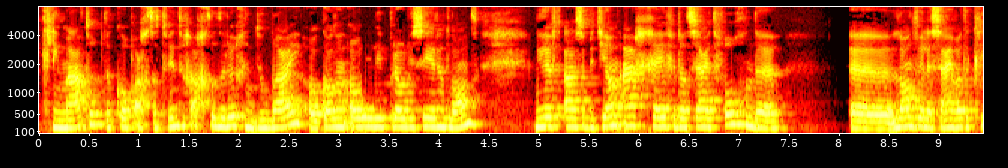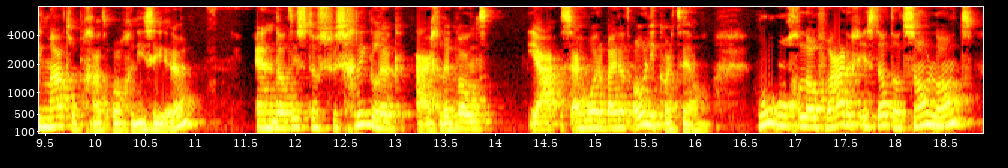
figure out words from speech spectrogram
klimaattop, de COP28 achter de rug in Dubai, ook al een olieproducerend land. Nu heeft Azerbeidzjan aangegeven dat zij het volgende uh, land willen zijn wat de klimaattop gaat organiseren. En dat is dus verschrikkelijk eigenlijk, want ja, zij horen bij dat oliekartel. Hoe ongeloofwaardig is dat dat zo'n land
